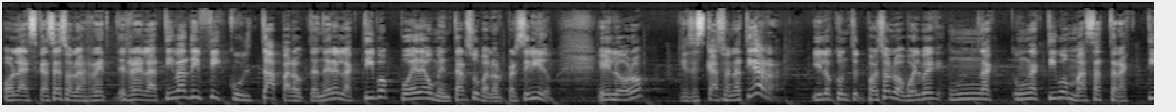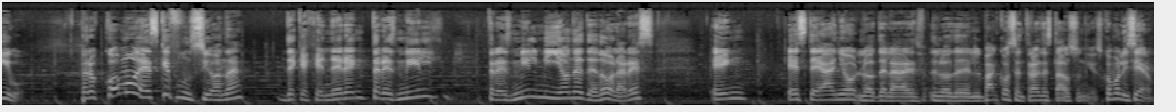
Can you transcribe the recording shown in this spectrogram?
o la escasez o la re- relativa dificultad para obtener el activo puede aumentar su valor percibido. El oro es escaso en la tierra y lo, por eso lo vuelve un, ac- un activo más atractivo. Pero ¿cómo es que funciona de que generen 3 mil 3 mil millones de dólares en este año los, de la- los del Banco Central de Estados Unidos? ¿Cómo lo hicieron?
